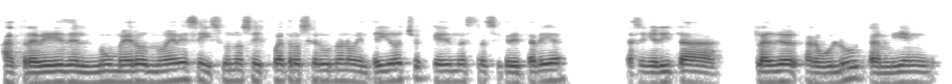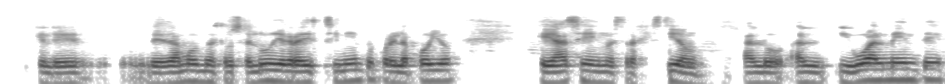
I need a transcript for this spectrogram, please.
a través del número 961-640198, que es nuestra secretaria, la señorita Claudia Arbulú, también que le, le, damos nuestro saludo y agradecimiento por el apoyo que hace en nuestra gestión. al, igualmente,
